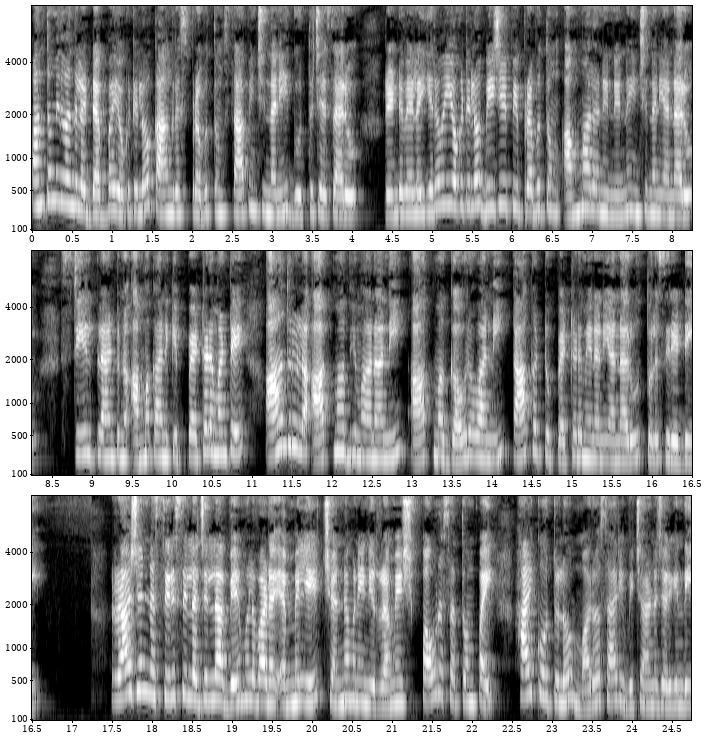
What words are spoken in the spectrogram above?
పంతొమ్మిది వందల డెబ్బై ఒకటిలో కాంగ్రెస్ ప్రభుత్వం స్థాపించిందని గుర్తు చేశారు. రెండు వేల ఇరవై ఒకటిలో బీజేపీ ప్రభుత్వం అమ్మాలని నిర్ణయించిందని అన్నారు. స్టీల్ ప్లాంట్ను అమ్మకానికి పెట్టడం అంటే ఆంధ్రుల ఆత్మాభిమానాన్ని ఆత్మ గౌరవాన్ని తాకట్టు పెట్టడమేనని అన్నారు తులసిరెడ్డి. రాజన్న సిరిసిల్ల జిల్లా వేములవాడ ఎమ్మెల్యే చెన్నమనేని రమేష్ పౌరసత్వంపై హైకోర్టులో మరోసారి విచారణ జరిగింది.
